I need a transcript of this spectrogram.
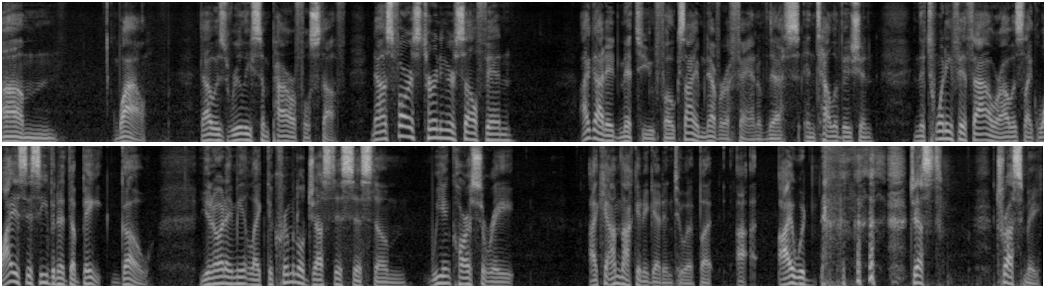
Um, wow. That was really some powerful stuff. Now, as far as turning herself in, I got to admit to you folks, I am never a fan of this in television. In the 25th hour, I was like, why is this even a debate? Go. You know what I mean? Like the criminal justice system, we incarcerate. I can I'm not going to get into it, but I, I would just trust me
